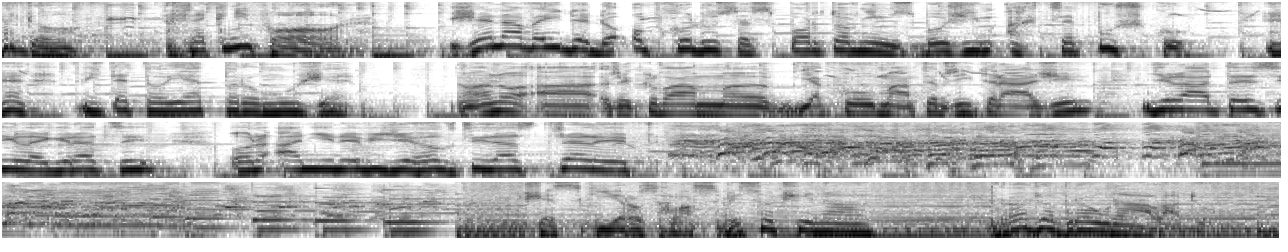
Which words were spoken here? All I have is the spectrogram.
Ládo, řekni for. Žena vejde do obchodu se sportovním zbožím a chce pušku. Eh, víte, to je pro muže. No ano, a řekl vám, eh, jakou máte vzít ráži? Děláte si legraci, on ani neví, že ho chci zastřelit. Český rozhlas Vysočina pro dobrou náladu.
